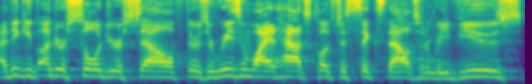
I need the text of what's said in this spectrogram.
I think you've undersold yourself. There's a reason why it has close to 6,000 reviews.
